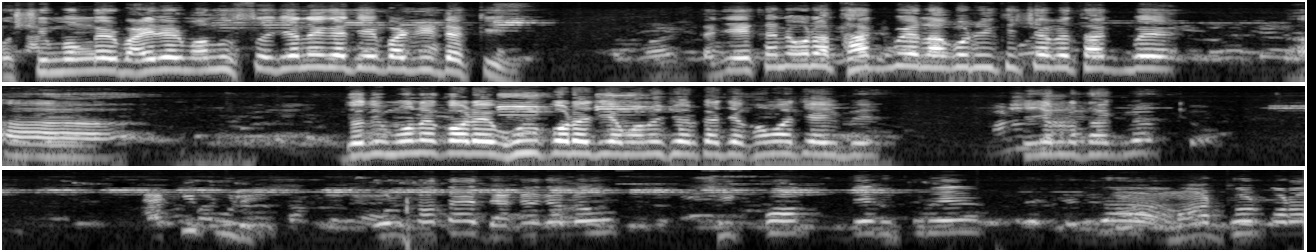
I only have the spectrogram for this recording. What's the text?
পশ্চিমবঙ্গের বাইরের মানুষ তো জেনে গেছে এই পার্টিটা কি। কাজে এখানে ওরা থাকবে, নাগরিক হিসাবে থাকবে। যদি মনে করে ভুল করে যে মানুষের কাছে ক্ষমা চাইবে, সেই জন্য থাকবে। কলকাতায় দেখা গেল শিক্ষকদের উপরে মারধর করা,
